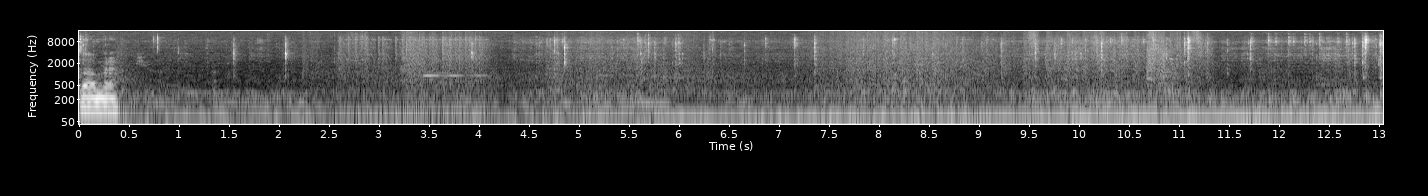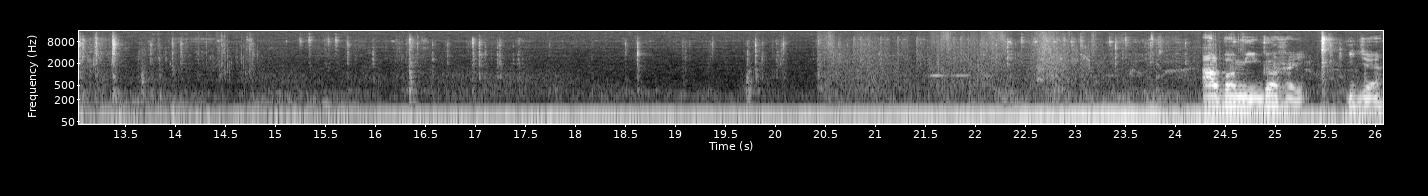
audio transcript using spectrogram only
Dobra. Albo mi gorzej idzie.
